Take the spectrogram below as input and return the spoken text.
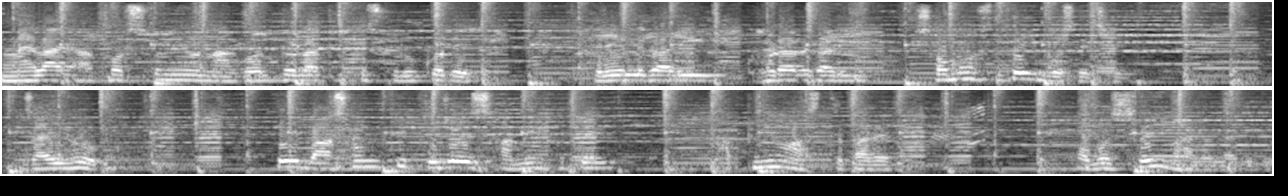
মেলায় আকর্ষণীয় নাগরদোলা থেকে শুরু করে রেলগাড়ি, ঘোড়ার গাড়ি, সমস্তই বসেছে। যাই হোক, এই বাসন্তী পুজোয় সামিল হতে আপনিও আসতে পারেন। অবশ্যই ভালো লাগবে।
